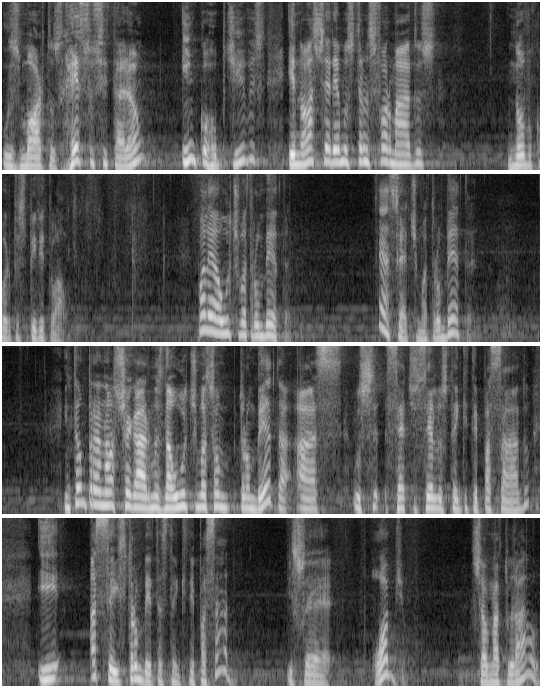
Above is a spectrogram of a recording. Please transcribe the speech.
os mortos ressuscitarão incorruptíveis e nós seremos transformados no novo corpo espiritual. Qual é a última trombeta? É a sétima trombeta. Então, para nós chegarmos na última trombeta, as, os sete selos têm que ter passado e as seis trombetas têm que ter passado. Isso é óbvio, isso é o natural.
